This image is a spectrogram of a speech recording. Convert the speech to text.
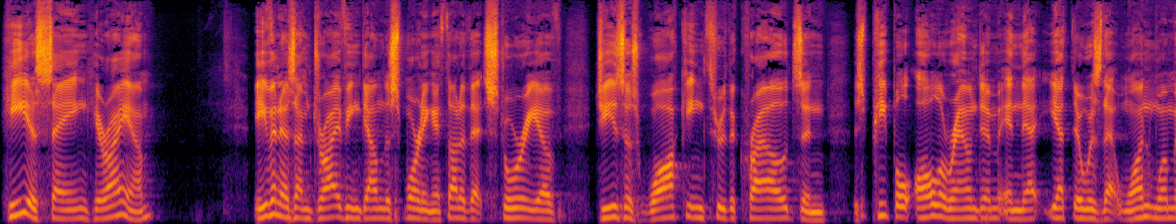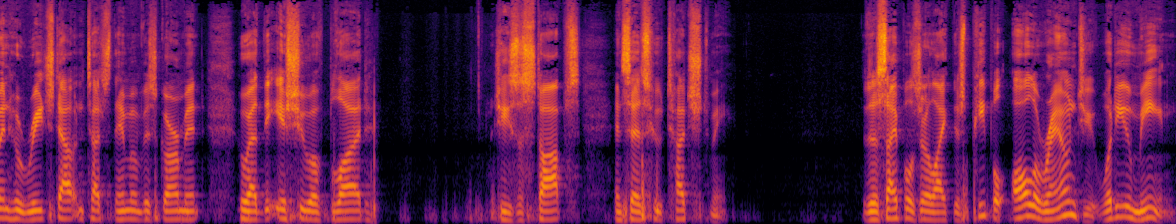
He is saying, Here I am. Even as I'm driving down this morning, I thought of that story of Jesus walking through the crowds and there's people all around him, and that yet there was that one woman who reached out and touched the hem of his garment who had the issue of blood. Jesus stops and says, Who touched me? The disciples are like, There's people all around you. What do you mean?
